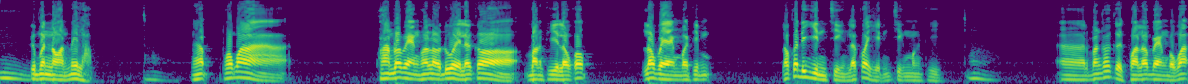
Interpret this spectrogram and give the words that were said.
อืม คือมันนอนไม่หลับอ๋อ นะครับเพราะว่าความระแวงของเราด้วย แล้วก็บางทีเราก็ระแวงบางทีเราก็ได้ยินจริง แล้วก็เห็นจริงบางทีอ๋อเอ่อมันก็เกิดความระแวงบอกว่า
